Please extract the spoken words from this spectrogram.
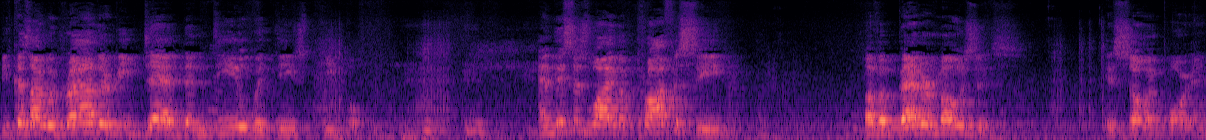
because I would rather be dead than deal with these people. And this is why the prophecy of a better Moses is so important.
